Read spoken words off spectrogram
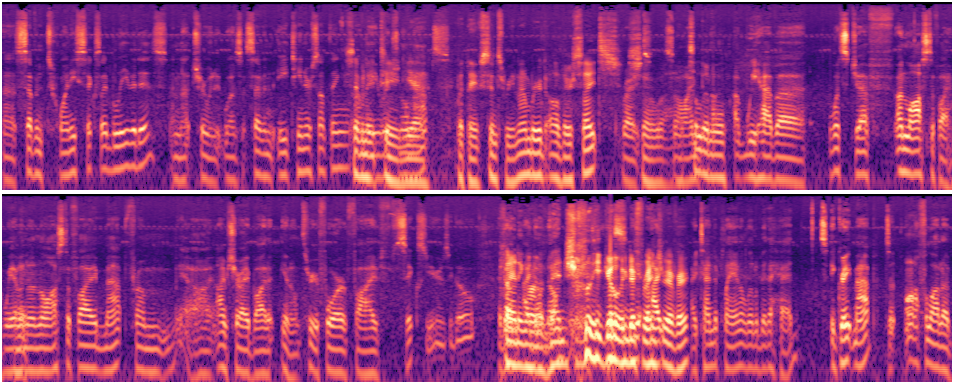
uh, 726, I believe it is. I'm not sure what it was, 718 or something. 718, yeah. maps. But they've since renumbered all their sites. Right. So, uh, it's I'm- a little. Uh, we have a what's Jeff Unlostify. We have Right. an Unlostify map from. Yeah, I'm sure I bought it. You know, three or four, or five, six years ago. I planning on don't know. eventually going to French I- River. I tend to plan a little bit ahead. It's a great map. It's an awful lot of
